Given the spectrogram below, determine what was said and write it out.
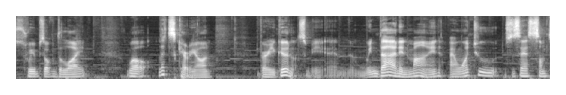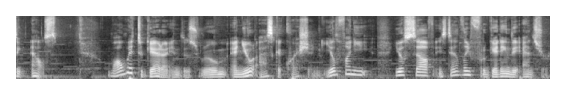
sweeps of the light. Well, let's carry on. Very good, Natsumi, and with that in mind, I want to suggest something else. While we're together in this room and you ask a question, you'll find yourself instantly forgetting the answer.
